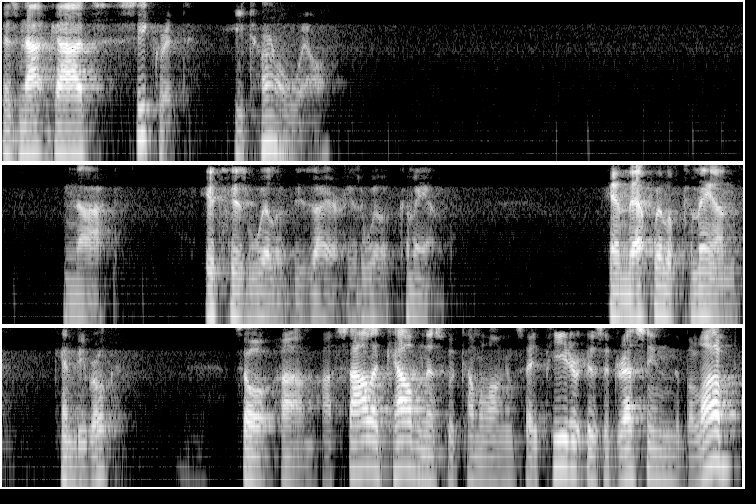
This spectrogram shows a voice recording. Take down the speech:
is not God's secret eternal will. Not. It's his will of desire, his will of command. And that will of command can be broken. So um, a solid Calvinist would come along and say Peter is addressing the beloved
